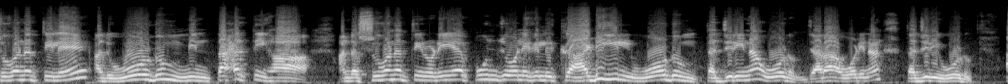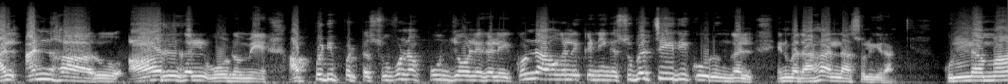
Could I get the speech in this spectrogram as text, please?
சுவனத்திலே அது ஓடும் மின் தகத்திஹா. அந்த சுவனத்தினுடைய பூஞ்சோலைகளுக்கு அடியில் ஓடும் தஜ்ரினா ஓடும். ஜரா ஓடினா தஜ்ரி ஓடும். அல் அன்ஹாரு ஆறுகள் ஓடுமே. அப்படிப்பட்ட சுவன பூஞ்சோலைகளை கொண்டு அவங்களுக்கு நீங்க சுப செய்தி கூறுங்கள் என்பதாக அல்லாஹ் சொல்கிறான். குல்லமா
